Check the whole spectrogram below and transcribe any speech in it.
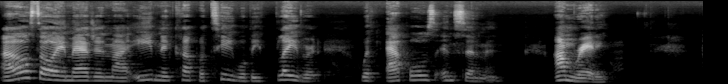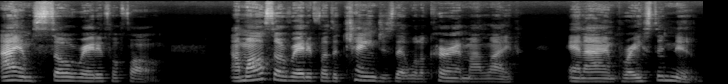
I also imagine my evening cup of tea will be flavored with apples and cinnamon. I'm ready. I am so ready for fall. I'm also ready for the changes that will occur in my life, and I embrace the new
